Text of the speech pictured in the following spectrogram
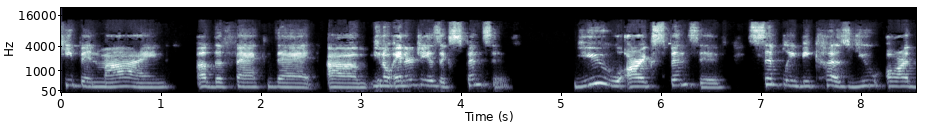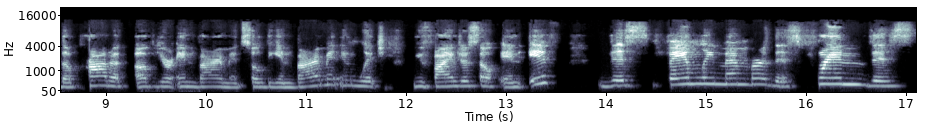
keep in mind of the fact that um you know energy is expensive you are expensive simply because you are the product of your environment. So, the environment in which you find yourself in, if this family member, this friend, this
